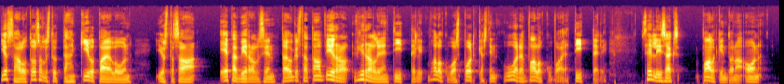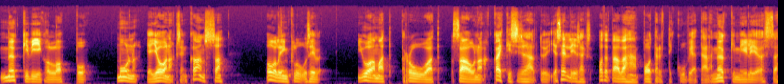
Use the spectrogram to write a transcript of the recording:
jos sä haluat osallistua tähän kilpailuun, josta saa epävirallisen, tai oikeastaan tämä on vira- virallinen titteli, valokuvauspodcastin vuoden valokuvaaja titteli. Sen lisäksi palkintona on mökkiviikonloppu mun ja Joonaksen kanssa, all inclusive, juomat, ruuat, sauna, kaikki sisältyy, ja sen lisäksi otetaan vähän potrettikuvia täällä mökkimiljöössä.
